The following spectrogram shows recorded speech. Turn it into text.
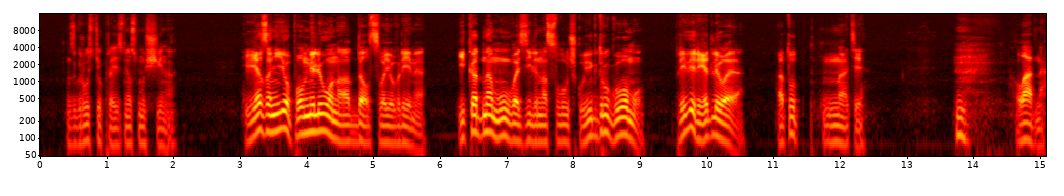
— с грустью произнес мужчина. «Я за нее полмиллиона отдал в свое время. И к одному возили на случку, и к другому. Привередливая. А тут нате». «Хм, «Ладно»,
